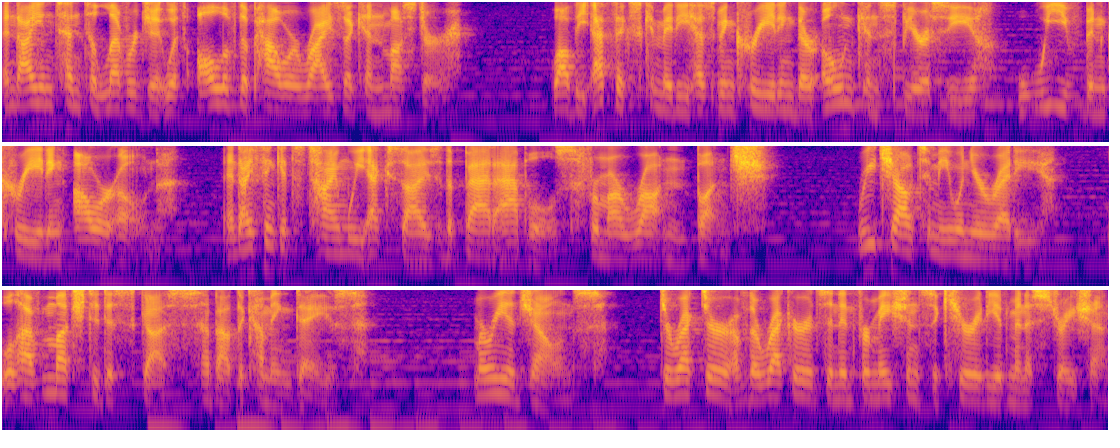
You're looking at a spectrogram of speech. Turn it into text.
and I intend to leverage it with all of the power RISA can muster. While the Ethics Committee has been creating their own conspiracy, we've been creating our own. And I think it's time we excise the bad apples from our rotten bunch. Reach out to me when you're ready. we'll have much to discuss about the coming days. Maria Jones, Director of the Records and Information Security Administration.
